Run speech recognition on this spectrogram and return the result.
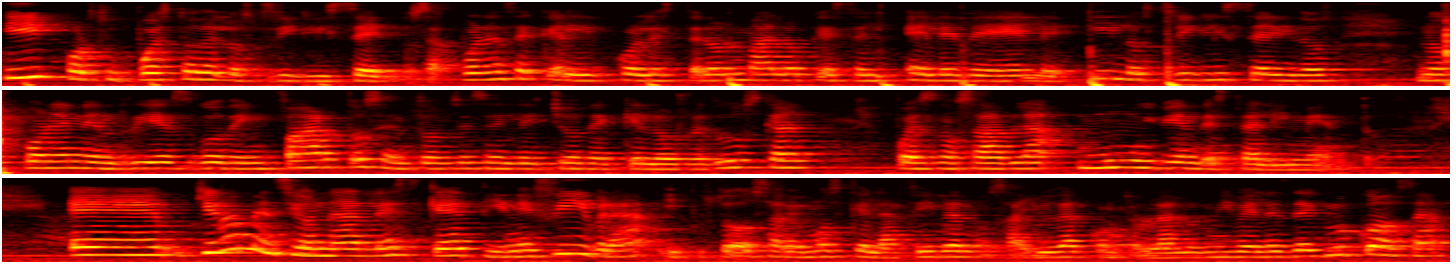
y por supuesto de los triglicéridos. Acuérdense que el colesterol malo que es el LDL y los triglicéridos nos ponen en riesgo de infartos, entonces el hecho de que los reduzcan pues nos habla muy bien de este alimento. Eh, quiero mencionarles que tiene fibra y pues todos sabemos que la fibra nos ayuda a controlar los niveles de glucosa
